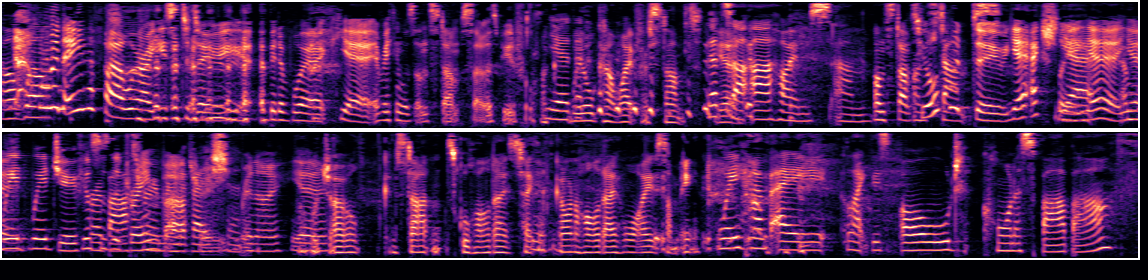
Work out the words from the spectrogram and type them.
Oh well, well, in Edithvale, where I used to do a bit of work, yeah, everything was on stumps, so it was beautiful. yeah, we that- all can't wait for stumps. that's yeah. our, our homes. Um, On stumps, on yours would do, yeah. Actually, yeah, yeah. and we're we're due for Yours a is the bathroom dream bathroom, renovation. Reno. Yeah. Which I will, can start in school holidays, take go on a holiday, Hawaii or something. We have a like this old corner spa bath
